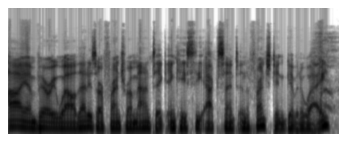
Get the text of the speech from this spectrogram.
I am very well. That is our French romantic, in case the accent in the French didn't give it away.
